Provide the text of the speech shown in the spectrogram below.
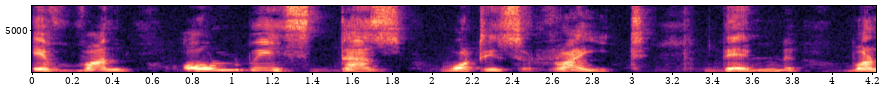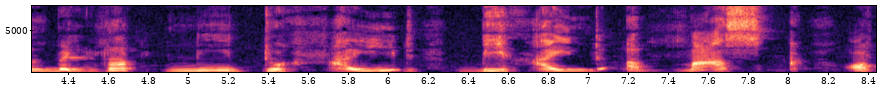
If one always does what is right, then one will not need to hide behind a mask of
